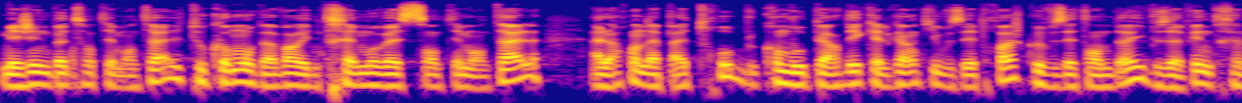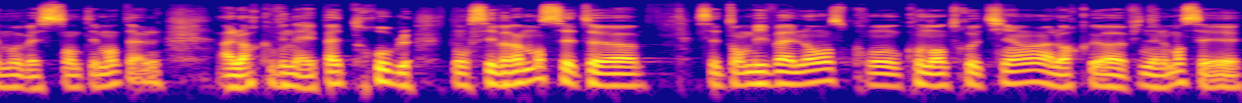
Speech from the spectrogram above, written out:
mais j'ai une bonne santé mentale, tout comme on peut avoir une très mauvaise santé mentale, alors qu'on n'a pas de trouble. Quand vous perdez quelqu'un qui vous est proche, que vous êtes en deuil, vous avez une très mauvaise santé mentale, alors que vous n'avez pas de trouble. Donc c'est vraiment cette, euh, cette ambivalence qu'on entretient, alors que euh, finalement c'est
